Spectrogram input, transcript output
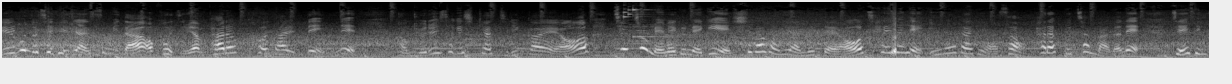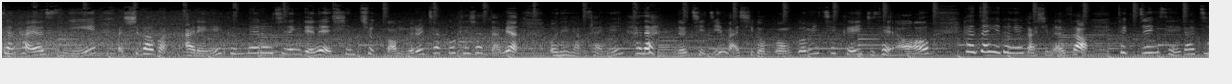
1분도 채 되지 않습니다. 엎어지면 바로 코달때 있는 건물을 소개시켜 드릴 거예요. 최초 매매 금액이 10억 원이었는데요. 최근에 인하가 되어서 8억 9천만 원에 재등장하였으니 10억 원 아래의 금매로 진행되는 신축 건물을 찾고 계셨다면 오늘 영상은 하나 놓치지 마시고 꼼꼼히 체크해 주세요. 현장 이동해 가시면서 특징 세 가지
